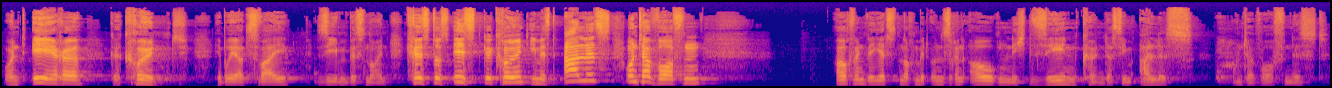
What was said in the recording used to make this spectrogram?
und Ehre gekrönt. Hebräer 2, 7 bis 9. Christus ist gekrönt, ihm ist alles unterworfen, auch wenn wir jetzt noch mit unseren Augen nicht sehen können, dass ihm alles unterworfen ist.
